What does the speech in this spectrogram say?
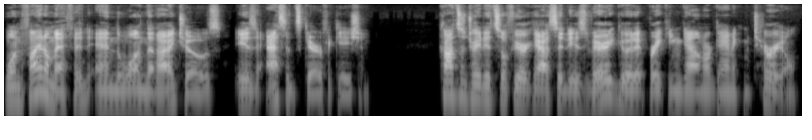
One final method, and the one that I chose, is acid scarification. Concentrated sulfuric acid is very good at breaking down organic material.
